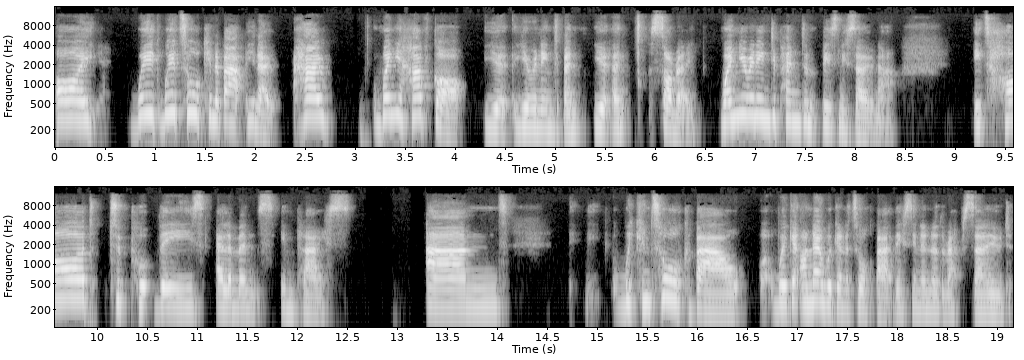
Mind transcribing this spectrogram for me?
I we're we're talking about, you know, how when you have got you're, you're an independent you're an, sorry, when you're an independent business owner, it's hard to put these elements in place. And we can talk about we're go- I know we're going to talk about this in another episode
